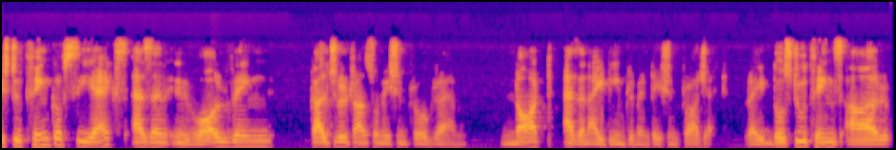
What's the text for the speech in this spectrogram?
is to think of CX as an evolving cultural transformation program, not as an IT implementation project, right? Those two things are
